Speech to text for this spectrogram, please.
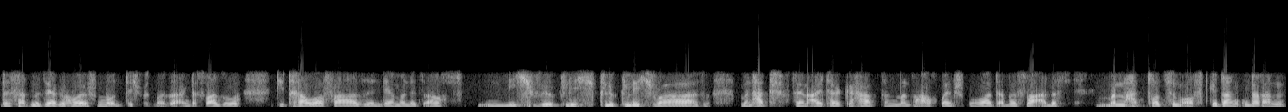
Das hat mir sehr geholfen und ich würde mal sagen, das war so die Trauerphase, in der man jetzt auch nicht wirklich glücklich war. Also man hat seinen Alltag gehabt und man war auch beim Sport, aber es war alles, man hat trotzdem oft Gedanken daran.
